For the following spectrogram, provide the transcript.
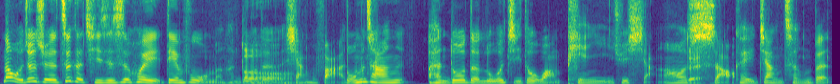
那我就觉得这个其实是会颠覆我们很多的想法。我们常很多的逻辑都往便宜去想，然后少可以降成本。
